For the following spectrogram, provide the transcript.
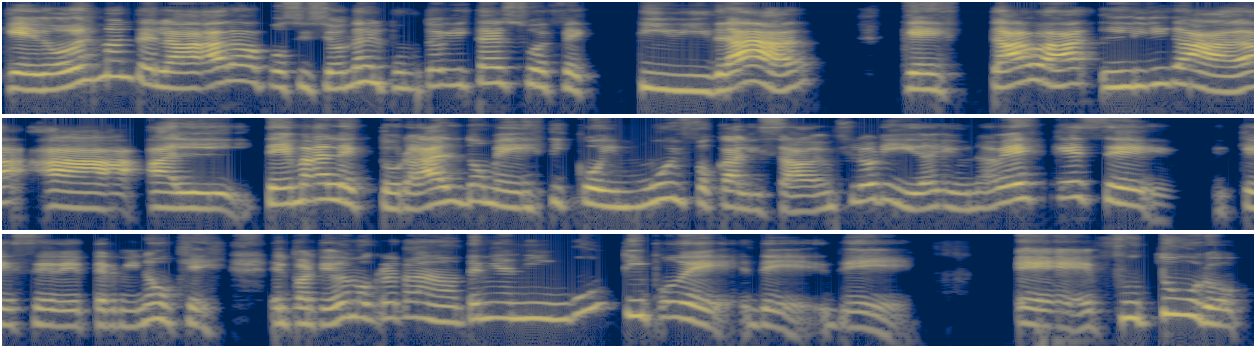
quedó desmantelada la oposición desde el punto de vista de su efectividad que estaba ligada al tema electoral doméstico y muy focalizado en Florida. Y una vez que se, que se determinó que el Partido Demócrata no tenía ningún tipo de, eh, futuro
